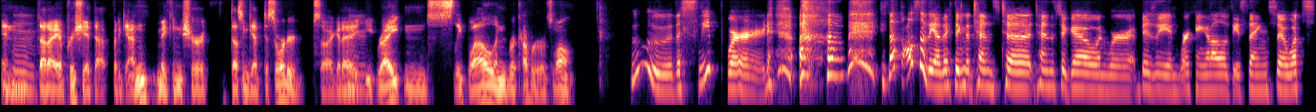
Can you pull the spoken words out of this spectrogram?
and mm-hmm. that I appreciate that. But again, making sure it doesn't get disordered. So I got to mm-hmm. eat right and sleep well and recover as well. Ooh, the sleep word. Um, because that's also the other thing that tends to tends to go when we're busy and working and all of these things. So what's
